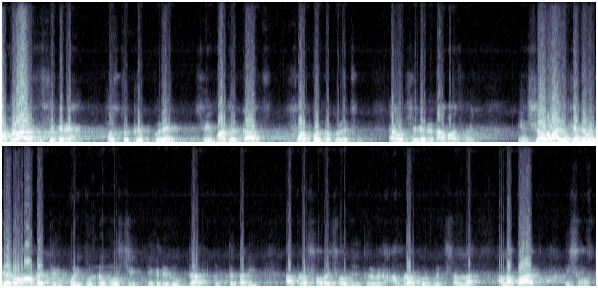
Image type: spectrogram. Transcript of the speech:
আপনারা সেখানে হস্তক্ষেপ করে সেই মাঠের কাজ সম্পন্ন করেছেন এবং সেখানে নামাজ হয়। ইনশাল্লাহ এখানেও যেন আমরা একটি পরিপূর্ণ মসজিদ এখানে রূপদান করতে পারি। আপনারা সবাই সহযোগিতা করবেন, আমরাও করব ইনশাল্লাহ আল্লাহ পাক এই সমস্ত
